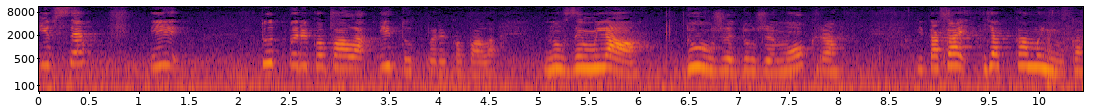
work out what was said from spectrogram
і все. І тут перекопала, і тут перекопала. Ну, земля дуже-дуже мокра і така, як каменюка.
